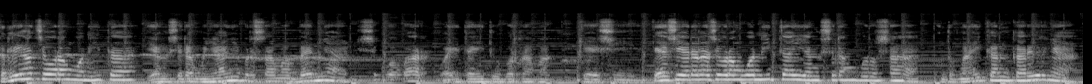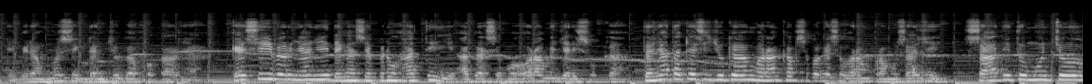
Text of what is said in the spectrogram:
Terlihat seorang wanita yang sedang menyanyi bersama bandnya di sebuah bar. Wanita itu bernama Casey. Casey adalah seorang wanita yang sedang berusaha untuk menaikkan karirnya di bidang musik dan juga vokalnya. Casey bernyanyi dengan sepenuh hati agar semua orang menjadi suka. Ternyata Casey juga merangkap sebagai seorang pramusaji. Saat itu muncul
